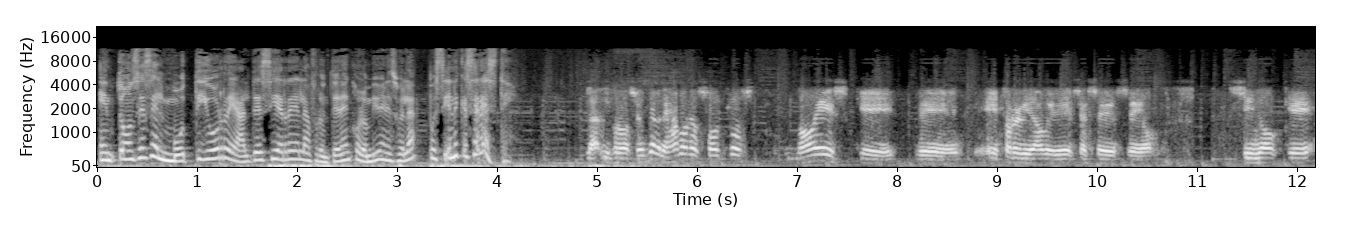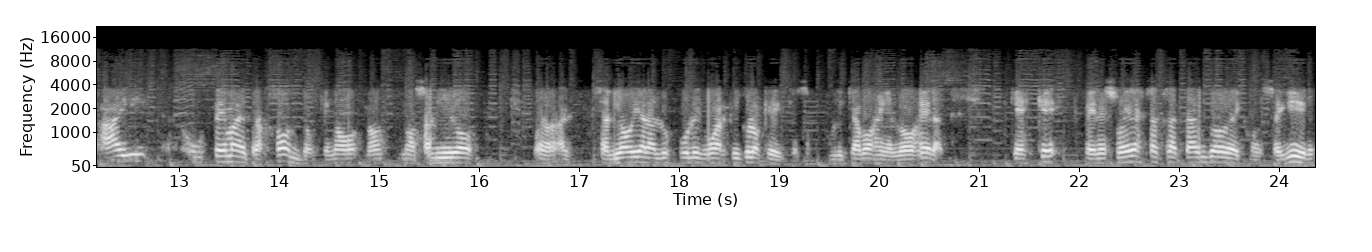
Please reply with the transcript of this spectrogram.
entonces el motivo real de cierre de la frontera en Colombia y Venezuela, pues tiene que ser este. La información que manejamos nosotros no es que eh, esto en realidad obedece a ese deseo, sino que hay un tema de trasfondo que no, no, no ha salido, bueno, al- salió hoy a la luz pública un artículo que, publicamos en el Nuevo Herald, que es que Venezuela está tratando de conseguir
